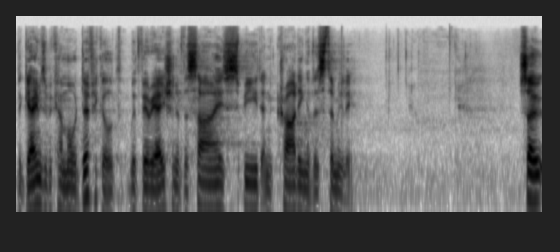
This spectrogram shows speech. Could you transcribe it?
the games become more difficult with variation of the size, speed, and crowding of the stimuli. So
